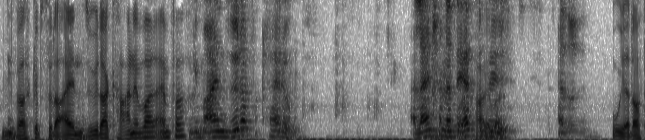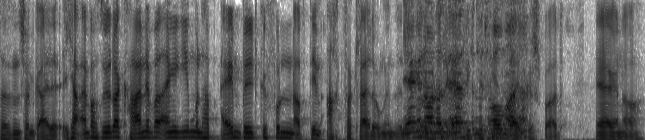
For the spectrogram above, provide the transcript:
Was gibst du da ein? Söder Karneval einfach? Gib mal einen Söder Verkleidung. Allein schon das erste Karneval. Bild. Also. Oh ja, doch, das sind schon geile. Ich habe einfach Söder Karneval eingegeben und habe ein Bild gefunden, auf dem acht Verkleidungen sind. Ja, genau, das erste mit Homer, Zeit ne? gespart. Ja, genau.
